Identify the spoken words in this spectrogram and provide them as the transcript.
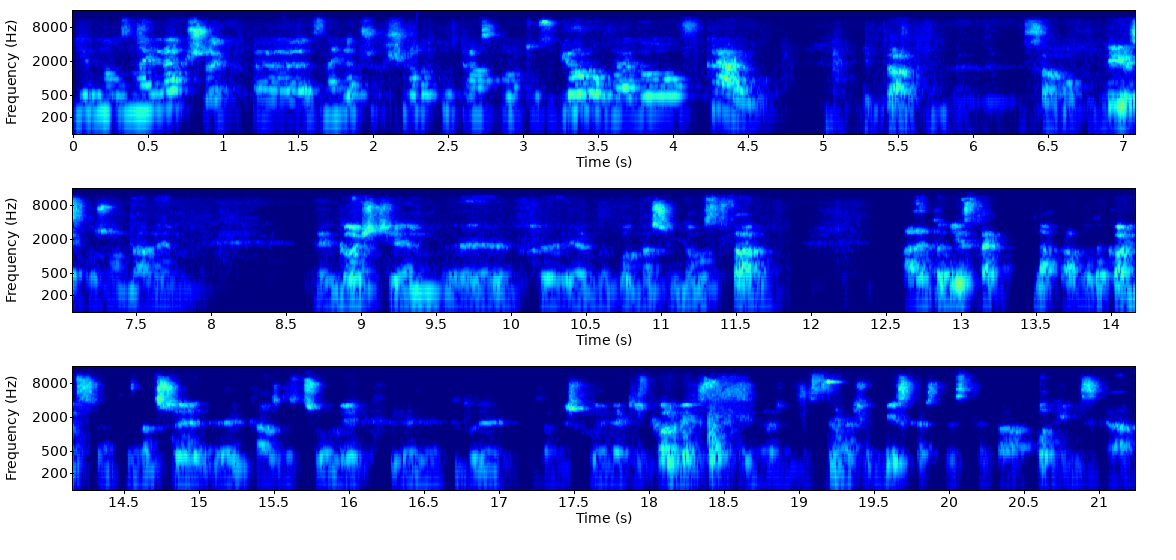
jedną z najlepszych, e, z najlepszych środków transportu zbiorowego w kraju. I tak, samochód nie jest pożądanym gościem w, jakby pod naszymi domostwami. Ale to nie jest tak naprawdę do końca. To znaczy y, każdy człowiek, y, który zamieszkuje w jakiejkolwiek strefie, to jest strefa śródmiejska, czy to jest strefa podmiejska,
